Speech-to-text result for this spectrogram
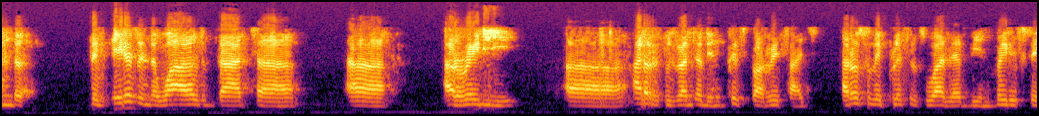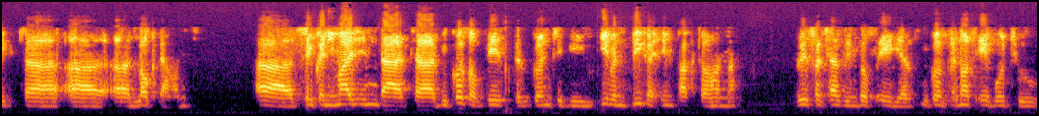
and the areas in the world that uh, uh, are already uh, underrepresented in CRISPR research are also the places where there have been very strict lockdowns. so you can imagine that because of this, there's going to be even bigger impact on researchers in those areas because they're not able to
